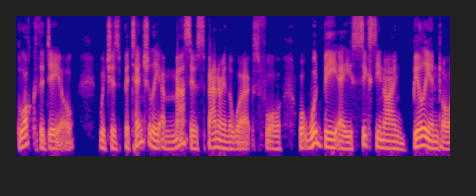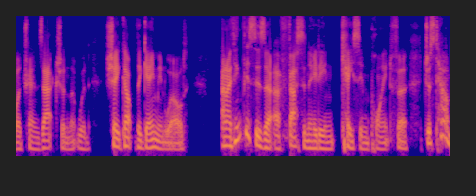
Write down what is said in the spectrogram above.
block the deal which is potentially a massive spanner in the works for what would be a $69 billion transaction that would shake up the gaming world. And I think this is a, fascinating case in point for just how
